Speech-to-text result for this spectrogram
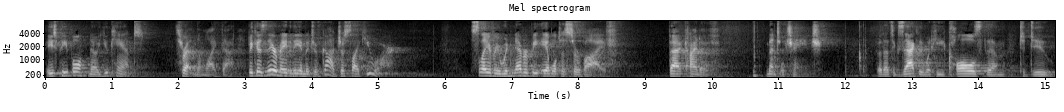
These people, no, you can't threaten them like that because they're made in the image of God just like you are. Slavery would never be able to survive that kind of mental change. But that's exactly what he calls them to do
